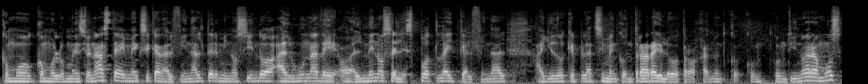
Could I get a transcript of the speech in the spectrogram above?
como, como lo mencionaste, iMexican al final terminó siendo alguna de, o al menos el spotlight que al final ayudó que Platzi me encontrara y luego trabajando continuáramos.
